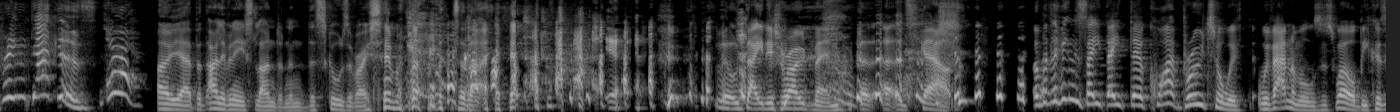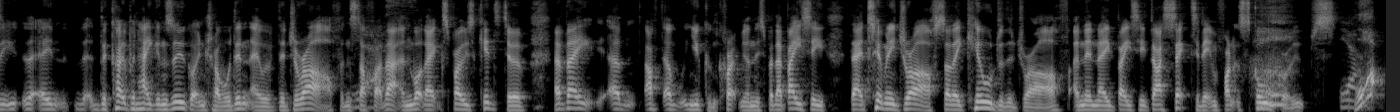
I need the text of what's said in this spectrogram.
Bring daggers. Yeah, Oh yeah, but I live in East London, and the schools are very similar to that. yeah. Little Danish roadmen at, at Scout. But the thing is, they, they, they're quite brutal with, with animals as well because he, the, the Copenhagen Zoo got in trouble, didn't they, with the giraffe and stuff like that, and what they exposed kids to. Have, have they, um, I've- uh, you can correct me on this, but they basically, they had too many giraffes, so they killed the giraffe and then they basically dissected it in front of school groups. yeah. what?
